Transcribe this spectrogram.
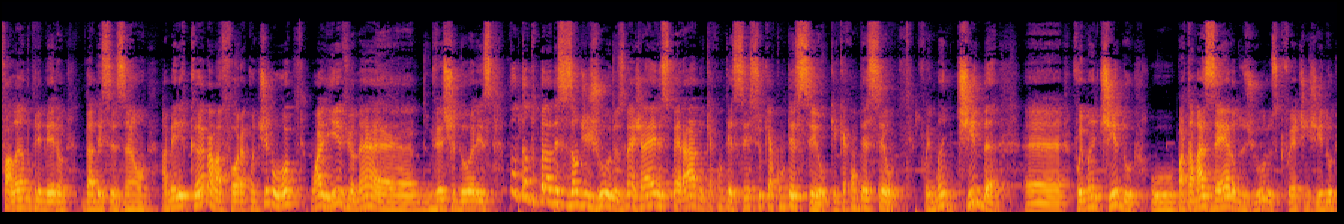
Falando primeiro da decisão americana, lá fora continuou um alívio, né? Investidores, não tanto pela decisão de juros, né? Já era esperado que acontecesse o que aconteceu. O que, que aconteceu? Foi mantida é, foi mantido o patamar zero dos juros, que foi atingido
